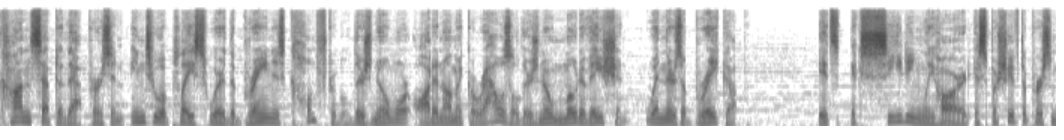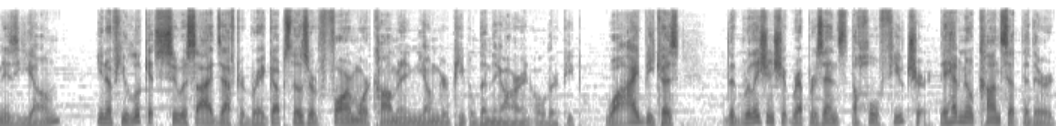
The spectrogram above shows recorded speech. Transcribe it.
concept of that person into a place where the brain is comfortable. There's no more autonomic arousal, there's no motivation. When there's a breakup, it's exceedingly hard, especially if the person is young, you know, if you look at suicides after breakups, those are far more common in younger people than they are in older people. Why? Because the relationship represents the whole future. They have no concept that they're,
